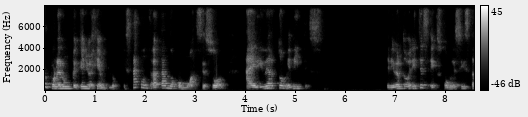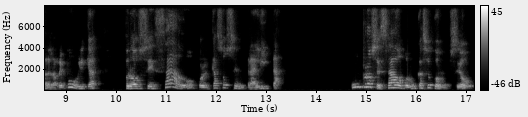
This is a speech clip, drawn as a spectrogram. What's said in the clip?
por poner un pequeño ejemplo, está contratando como asesor a Heriberto Benítez. Heriberto Benítez, ex congresista de la República, procesado por el caso Centralita. Un procesado por un caso de corrupción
